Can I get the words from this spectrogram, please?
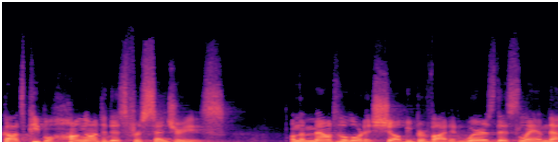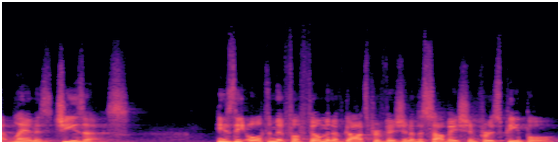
God's people hung on to this for centuries. On the mount of the Lord it shall be provided. Where's this lamb? That lamb is Jesus. He's the ultimate fulfillment of God's provision of the salvation for his people.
